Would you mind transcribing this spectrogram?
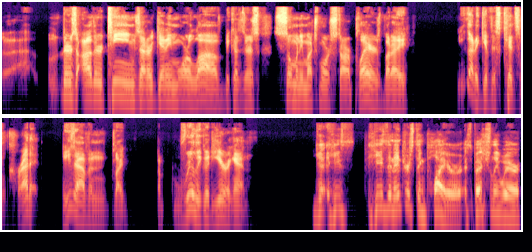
uh, there's other teams that are getting more love because there's so many much more star players. But I, you got to give this kid some credit. He's having like a really good year again yeah, he's he's an interesting player, especially where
